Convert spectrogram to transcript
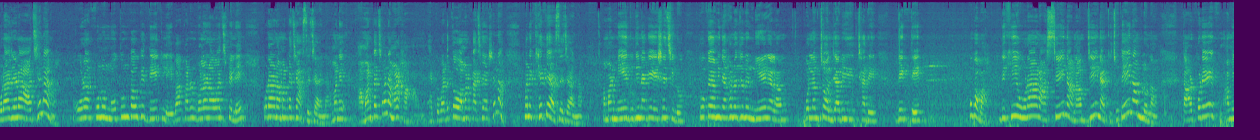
ওরা যারা আছে না, ওরা কোনো নতুন কাউকে দেখলে বা কারোর গলার আওয়াজ পেলে ওরা আর আমার কাছে আসতে চায় না। মানে আমার কাছে মানে আমার একেবারে তো আমার কাছে আসে না মানে খেতে আসতে চায় না। আমার মেয়ে দুদিন আগে এসেছিল, তোকে আমি দেখানোর জন্য নিয়ে গেলাম। বললাম, চল যাবি ছাদে দেখতে। ও বাবা, দেখি ওরা আর আসছেই না, নামছেই না, কিছুতেই নামলো না। তারপরে আমি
